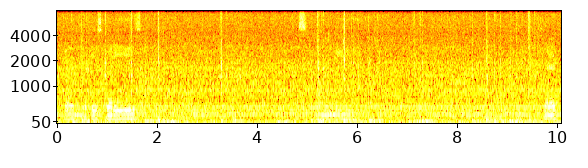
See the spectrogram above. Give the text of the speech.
Okay that is query is only select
